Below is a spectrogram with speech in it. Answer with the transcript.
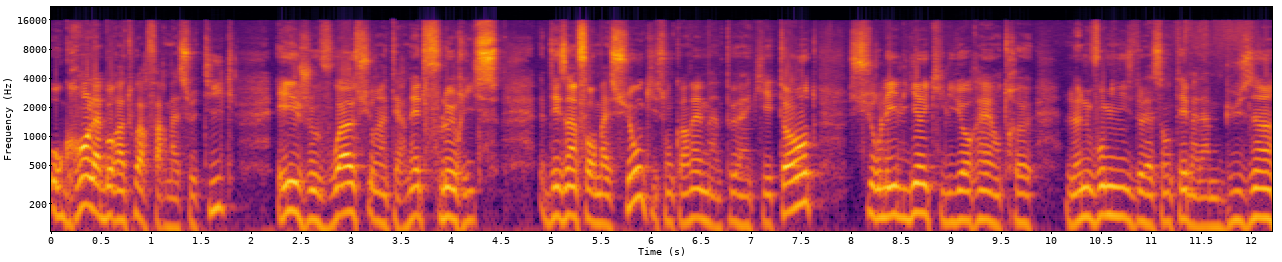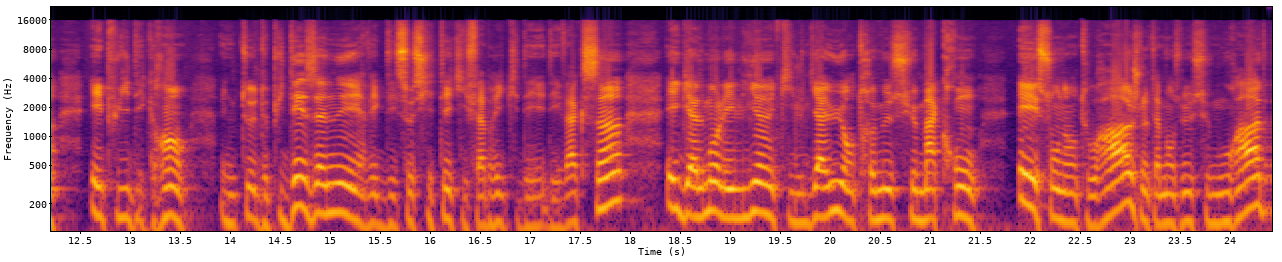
aux grands laboratoires pharmaceutiques et je vois sur Internet fleurissent des informations qui sont quand même un peu inquiétantes sur les liens qu'il y aurait entre le nouveau ministre de la Santé, Madame Buzyn, et puis des grands depuis des années avec des sociétés qui fabriquent des, des vaccins, également les liens qu'il y a eu entre M. Macron et son entourage, notamment M. Mourad,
